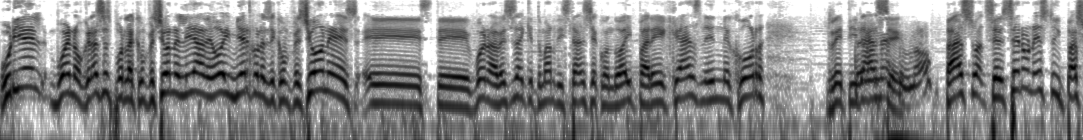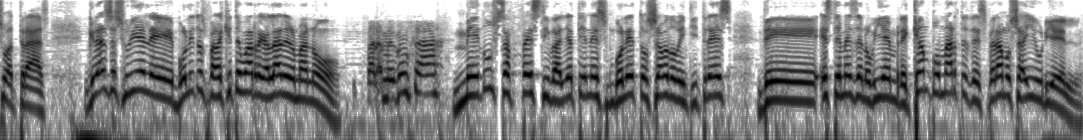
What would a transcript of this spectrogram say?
Uriel, bueno, gracias por la confesión el día de hoy, miércoles de confesiones. Este, bueno, a veces hay que tomar distancia cuando hay parejas, es mejor retirarse. ¿no? Paso, a- ser, honesto y paso atrás. Gracias, Uriel. Eh, boletos, ¿para qué te voy a regalar, hermano? Para Medusa, Medusa Festival, ya tienes boletos sábado 23 de este mes de noviembre. Campo Marte, te esperamos ahí, Uriel.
